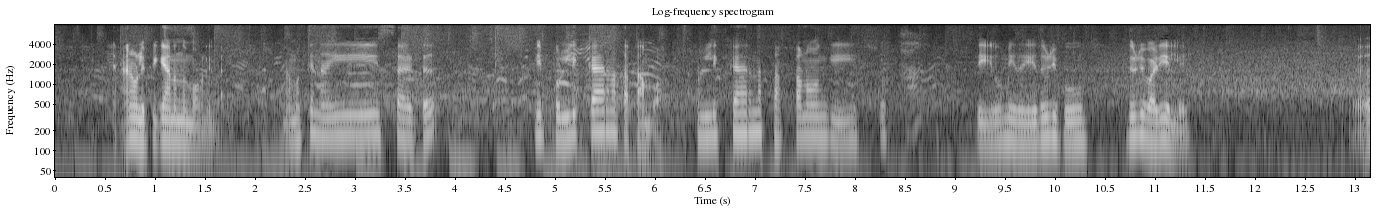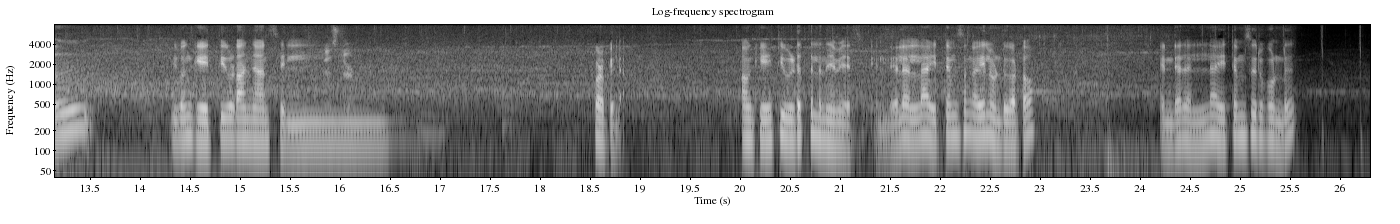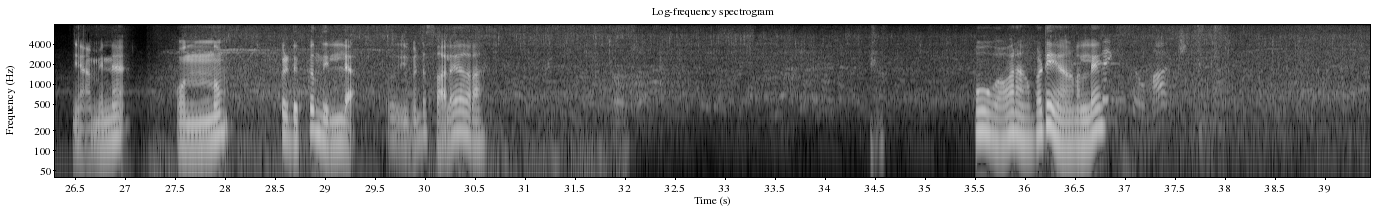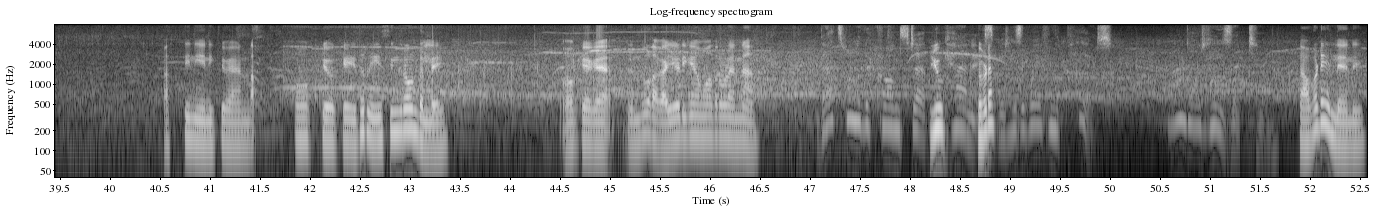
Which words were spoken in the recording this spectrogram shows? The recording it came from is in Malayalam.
ഞാൻ ഒളിപ്പിക്കാനൊന്നും പോകണില്ല നമുക്ക് നൈസായിട്ട് ഇനി പുള്ളിക്കാരനെ തട്ടാൻ പോവാം. പുള്ളിക്കാരനെ തട്ടണമെങ്കിൽ ദൈവം ഇത് ഏതുവഴി പോവും? ഇതൊഴി വഴിയല്ലേ? ഇവൻ കയറ്റി വിടാൻ ഞാൻ കുഴപ്പമില്ല. അവൻ കയറ്റി വിടത്തില്ലെന്ന് ഞാൻ വിചാരിച്ചു. എന്റെ എല്ലാ ഐറ്റംസും കയ്യിലുണ്ട് കേട്ടോ. എന്റെ എല്ലാ ഐറ്റംസും ഇരിപ്പുണ്ട്. ഞാൻ പിന്നെ ഒന്നും എടുക്കുന്നില്ല. ഇവന്റെ സ്ഥലം ഏതാ ഓ അവൻ അവിടെയാണല്ലേ? കത്തിനി എനിക്ക് വേണ്ട. Okay okay. ഇത് റേസിംഗ് ഗ്രൗണ്ട് അല്ലേ? Okay okay. എന്തുകൂടാ കൈയടിക്കാൻ മാത്രം ഇവിടെ എന്നാ. അവിടെയല്ലേ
